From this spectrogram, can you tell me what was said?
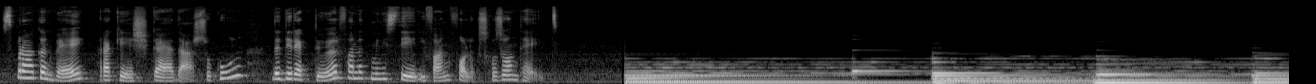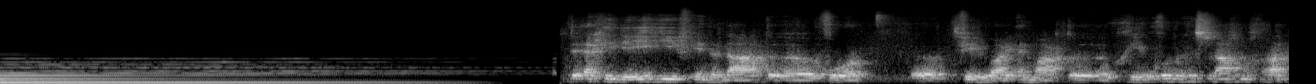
spraken wij Rakesh Gayadar Sukul, de directeur van het ministerie van Volksgezondheid. De RGD heeft inderdaad uh, voor februari en maart geen overbruggingsdagen gehad.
